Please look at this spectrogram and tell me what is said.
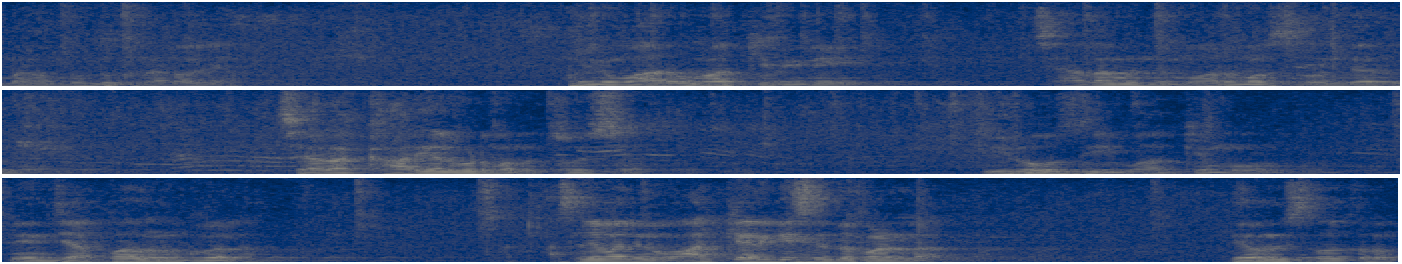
మనం ముందుకు నడవలేం. పోయిన వారం వాక్యం విని చాలామంది మారుమనసు పొందారు. చాలా కార్యాలు కూడా మనం చూసాం ఈరోజు ఈ వాక్యము నేను చెప్పాలనుకోవాలా? అసలు ఇవాళ నేను వాక్యానికి సిద్ధపడలా? దేవుని స్తోత్రం.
